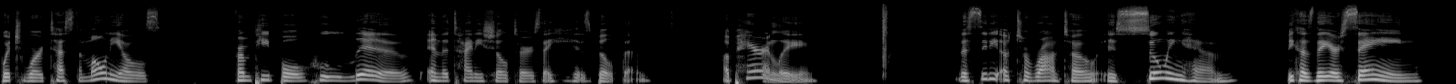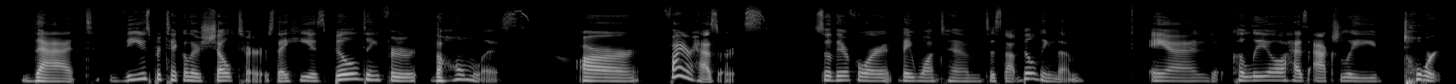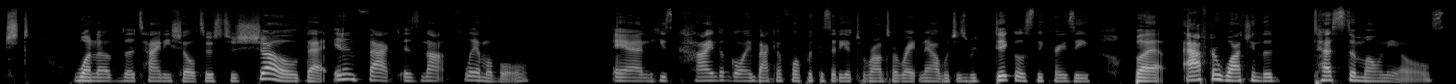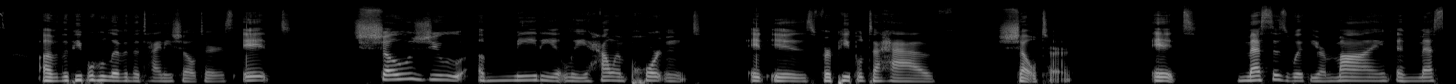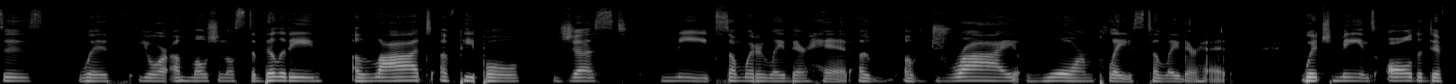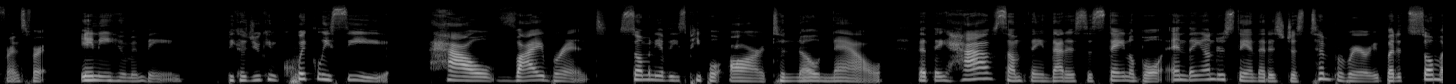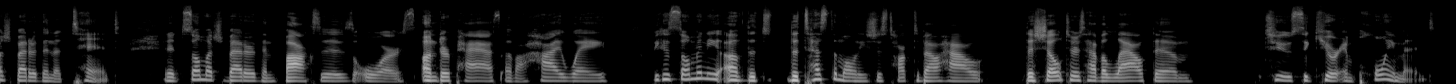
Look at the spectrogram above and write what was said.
which were testimonials from people who live in the tiny shelters that he has built them. Apparently, the city of Toronto is suing him because they are saying that these particular shelters that he is building for the homeless are fire hazards. So, therefore, they want him to stop building them. And Khaleel has actually torched one of the tiny shelters to show that it, in fact, is not flammable. And he's kind of going back and forth with the city of Toronto right now, which is ridiculously crazy. But after watching the testimonials of the people who live in the tiny shelters, it shows you immediately how important it is for people to have shelter. It messes with your mind, and messes with your emotional stability. A lot of people just need somewhere to lay their head, a, a dry, warm place to lay their head, which means all the difference for any human being because you can quickly see how vibrant so many of these people are to know now that they have something that is sustainable and they understand that it's just temporary, but it's so much better than a tent. And it's so much better than boxes or underpass of a highway because so many of the the testimonies just talked about how the shelters have allowed them to secure employment.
